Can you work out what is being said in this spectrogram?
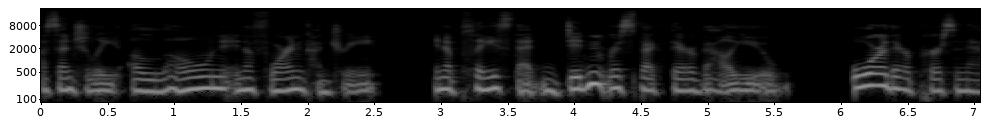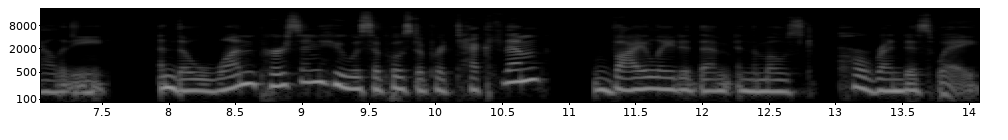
essentially alone in a foreign country, in a place that didn't respect their value or their personality. And the one person who was supposed to protect them violated them in the most horrendous way.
